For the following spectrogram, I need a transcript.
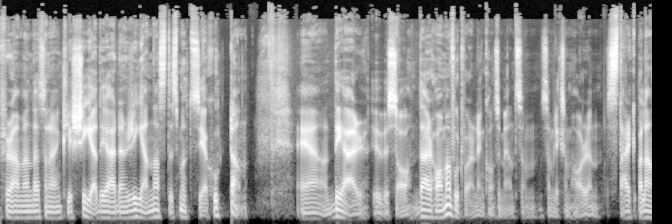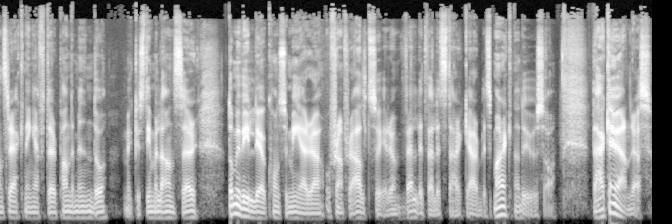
för att använda sån en kliché, det är den renaste smutsiga skjortan. Eh, det är USA. Där har man fortfarande en konsument som, som liksom har en stark balansräkning efter pandemin då mycket stimulanser. De är villiga att konsumera och framförallt så är det en väldigt, väldigt stark arbetsmarknad i USA. Det här kan ju ändras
